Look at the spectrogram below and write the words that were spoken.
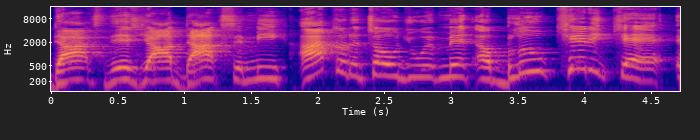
docs this, y'all doxing me. I could have told you it meant a blue kitty cat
